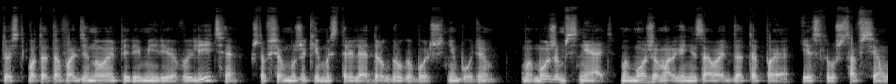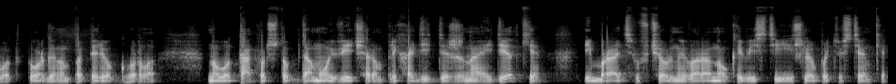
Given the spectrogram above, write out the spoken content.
То есть вот это водяное перемирие в элите, что все, мужики, мы стрелять друг друга больше не будем. Мы можем снять, мы можем организовать ДТП, если уж совсем вот органом поперек горла. Но вот так вот, чтобы домой вечером приходить, где жена и детки, и брать в черный воронок и вести и шлепать у стенки,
